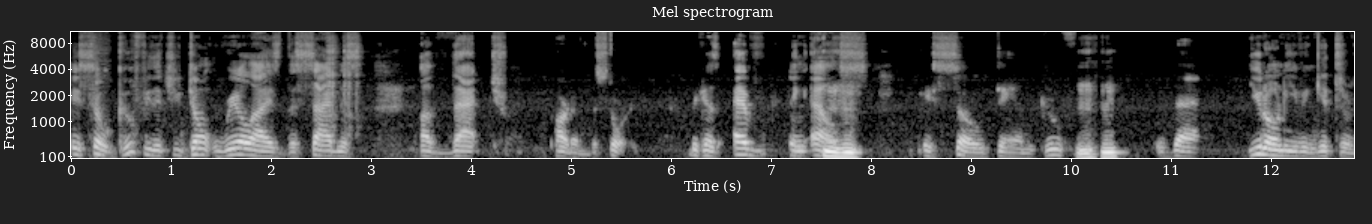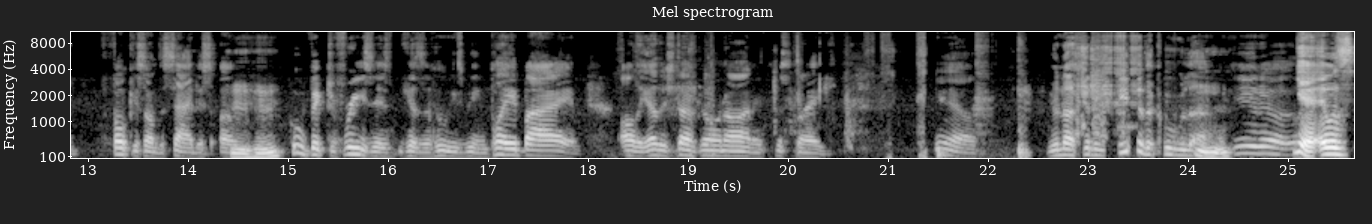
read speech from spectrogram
is so goofy that you don't realize the sadness of that part of the story because everything else Mhm. is so damn goofy hmm that you don't even get to focus on the sadness of hmm who Victor Fries is because of who he's being played by and all the other stuff going on. It's just like, you know, you're not sitting into the cooler, Mhm. you know. Yeah, it was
